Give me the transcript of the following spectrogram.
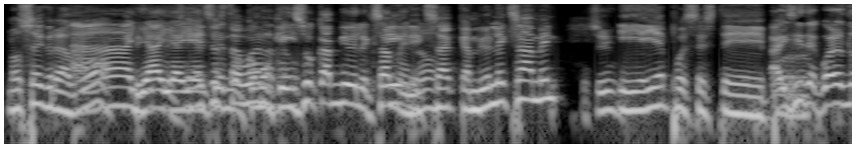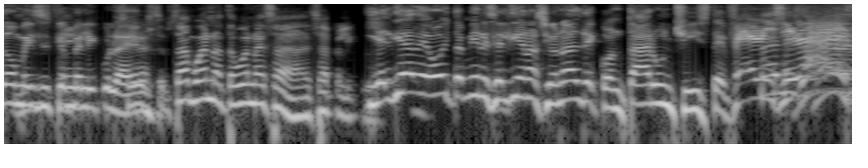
no se graduó. Ah, ya, ya, ya. eso está entiendo. como que hizo cambio del examen, Sí, ¿no? exacto, cambió el examen Sí. y ella pues este Ahí por- sí te acuerdas, luego me dices qué Sí, película sí, era. Está buena, está buena esa, esa película. Y el día de hoy también es el Día Nacional de Contar un Chiste. ¡Felicidades!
